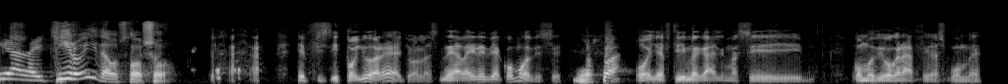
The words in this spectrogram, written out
μια λαϊκή ηρωίδα ωστόσο. Ε, πολύ ωραία κιόλας. Ναι, αλλά είναι διακομόδηση. Όλοι αυτοί οι μεγάλοι μας οι κομμωδιογράφοι, ας πούμε,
